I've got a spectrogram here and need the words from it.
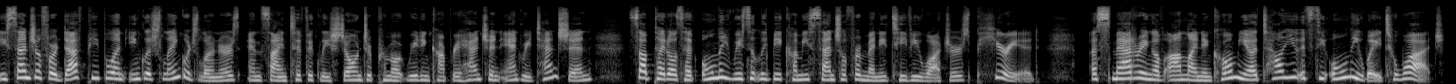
Essential for deaf people and English language learners and scientifically shown to promote reading comprehension and retention, subtitles have only recently become essential for many TV watchers, period. A smattering of online encomia tell you it's the only way to watch.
